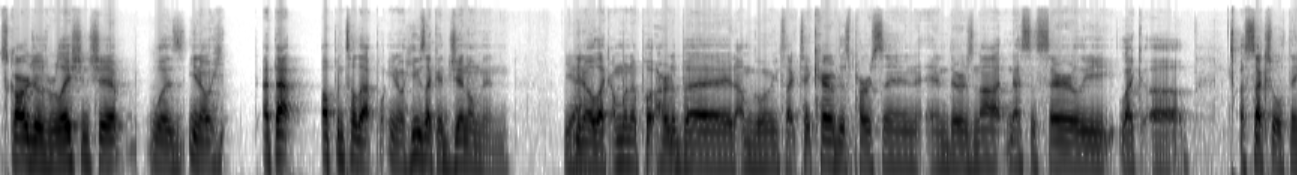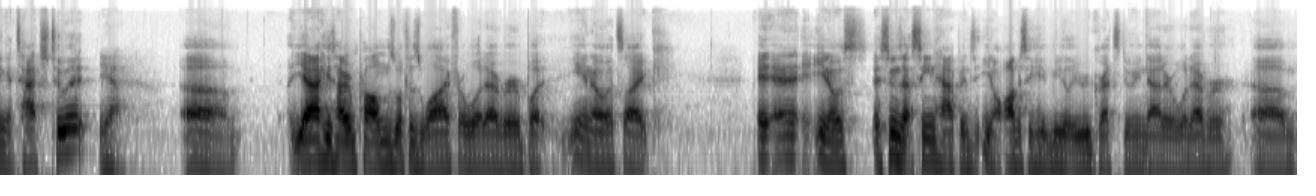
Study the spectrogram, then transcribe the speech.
ScarJo's relationship was, you know, he, at that, up until that point, you know, he was like a gentleman. Yeah. You know, like I'm gonna put her to bed. I'm going to like take care of this person, and there's not necessarily like a, a sexual thing attached to it Yeah. um, yeah, he's having problems with his wife or whatever, but you know, it's like, and, and you know, as, as soon as that scene happens, you know, obviously he immediately regrets doing that or whatever. Um,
